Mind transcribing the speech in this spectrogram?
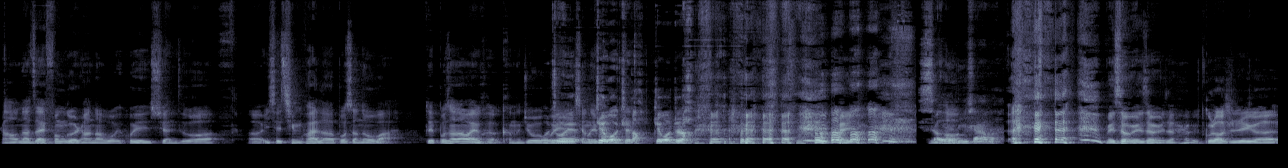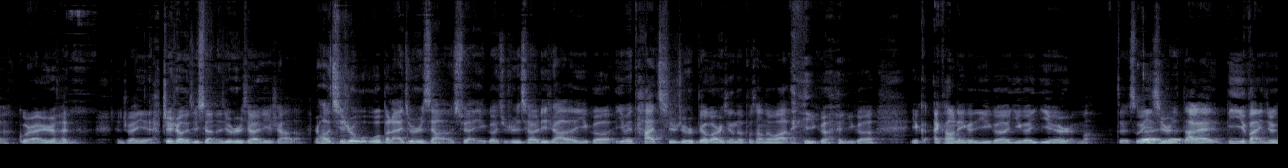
然后那在风格上呢，我会选择呃一些轻快的 bossa nova。对，bossa nova 可可能就会相对这我知道，这我知道，可以。小野丽莎嘛。没错，没错，没错。谷老师这个果然是很很专业。这首就选的就是小野丽莎的。然后其实我我本来就是想选一个，就是小野丽莎的一个，因为她其实就是标杆性的波萨诺瓦的一个一个一个 iconic 的一个一个音乐人嘛。对，所以其实大概第一反应就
